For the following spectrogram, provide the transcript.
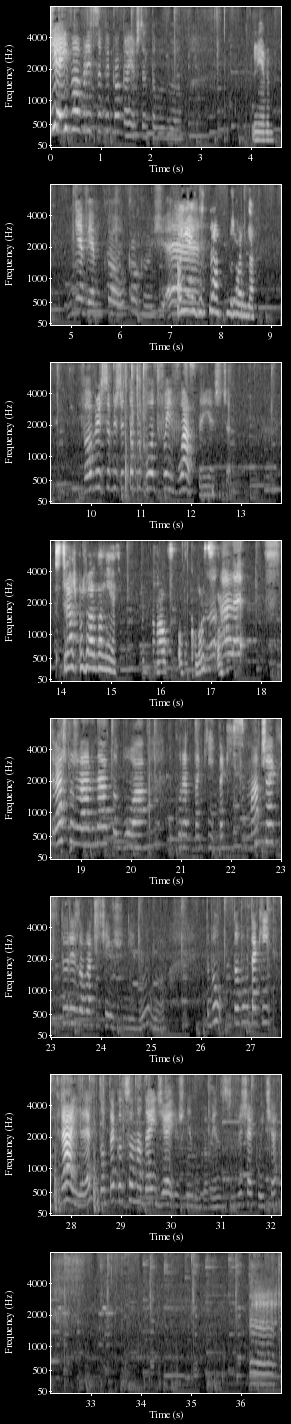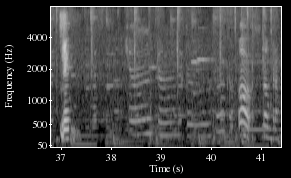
Nie, i wyobraź sobie kogo jeszcze to by było. Nie wiem. Nie wiem, ko, kogoś. O Eee, Jezu, straż pożarna. wyobraź sobie, że to by było twoje własne jeszcze. Straż pożarna nie. Of, of course. No, ale Straż Pożarna to była akurat taki, taki smaczek, który zobaczycie już niedługo. To był, to był taki trailer do tego, co nadejdzie już niedługo, więc wyczekujcie. Nie. o, dobra.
